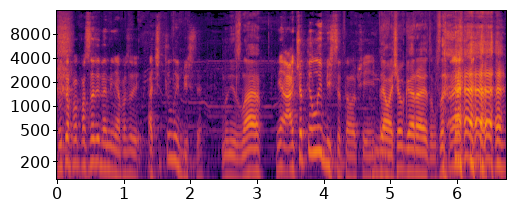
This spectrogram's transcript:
Ну-ка, по- посмотри на меня, посмотри. А че ты лыбишься? Ну, не знаю. Не, а че ты лыбишься-то вообще? Я не Да, вообще угораю там.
